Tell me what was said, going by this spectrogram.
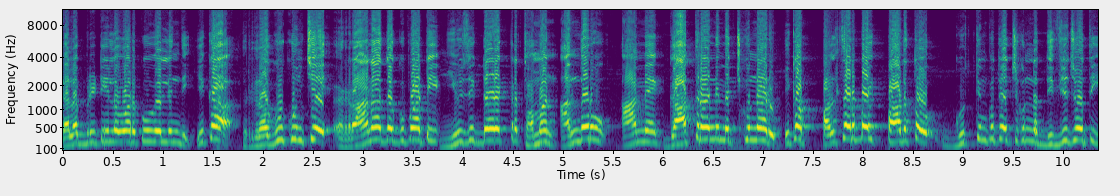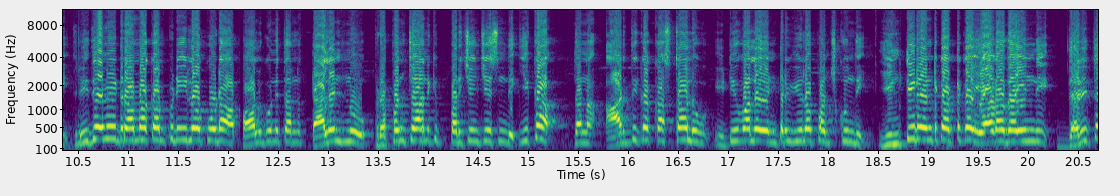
సెలబ్రిటీల వరకు వెళ్ళింది. ఇక రఘు కుంచే రానా దగ్గుపాటి మ్యూజిక్ డైరెక్టర్ తమన్ అందరూ ఆమె గాత్రాన్ని మెచ్చుకున్నారు. ఇక పల్సర్ బైక్ పాటతో గుర్తింపు తెచ్చుకున్న దివ్యజ్యోతి శ్రీదేవి డ్రామా కంపెనీలో కూడా పాల్గొని తన టాలెంట్ను ప్రపంచానికి పరిచయం చేసింది. ఇక తన ఆర్థిక కష్టాలు ఇటీవల ఇంటర్వ్యూలో పంచుకుంది. ఇంటి రెంట్ కట్టక ఏడాది అయింది దళిత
